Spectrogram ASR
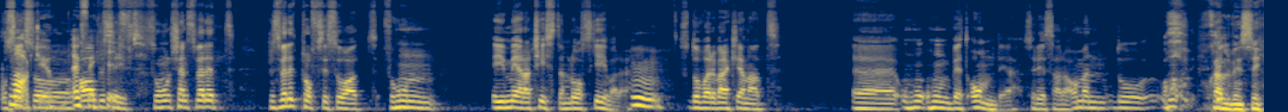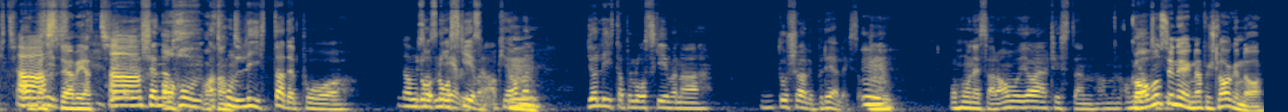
Och Smart så, ju, Ja, effektivt. precis. Så hon känns väldigt, känns väldigt proffsig så att, för hon är ju mer artist än låtskrivare. Mm. Så då var det verkligen att eh, och hon, hon vet om det. Så det är så här, ja men då... Hon, Självinsikt, Ja. det bästa jag vet. jag, jag kände att, hon, vad att hon litade på De som lå, skrev, låtskrivarna. liksom. Okej, ja, men jag litar på låtskrivarna, då kör vi på det liksom. Mm. Och hon är så här, om jag är artisten. Ja, om Gav jag hon sina egna förslagen då? Alltså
